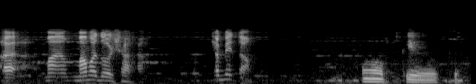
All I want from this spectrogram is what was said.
Uh, ma- mama dosha. Chamitam. okay okay Astu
